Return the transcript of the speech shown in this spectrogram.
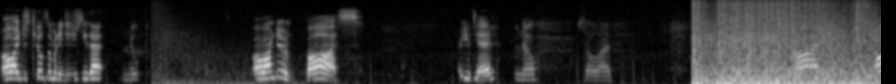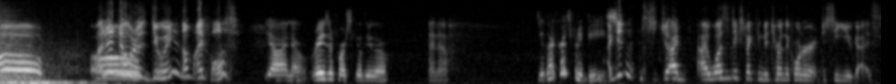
Oh, I just killed somebody. Did you see that? Nope. Oh, I'm doing boss. Are you dead? No. Still alive. God. Oh! I didn't know what I Oh. was doing. It's not my fault. Yeah, I know. Razor Force killed you though. I know. Dude, that guy's pretty beast. I didn't. I, I wasn't expecting to turn the corner to see you guys.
